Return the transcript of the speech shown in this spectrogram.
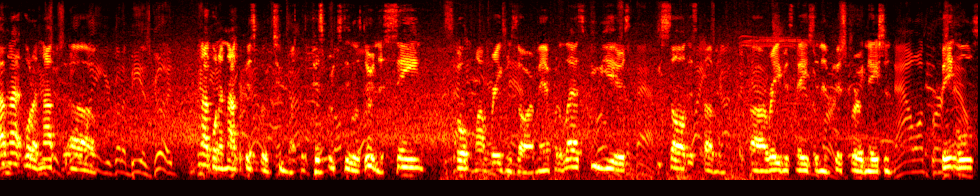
I'm not going to knock. Uh, I'm not going to knock Pittsburgh too much. The Pittsburgh Steelers, they're in the same boat my Ravens are, man. For the last few years, we saw this coming. Uh, Ravens Nation and Pittsburgh Nation. The Bengals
